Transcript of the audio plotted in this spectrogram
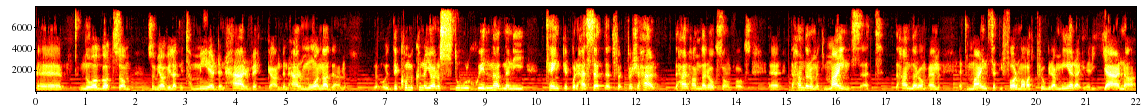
eh, något som, som jag vill att ni tar med er den här veckan, den här månaden. Det kommer kunna göra stor skillnad när ni tänker på det här sättet. För, för så här, det här handlar det också om folks. Eh, det handlar om ett mindset. Det handlar om en, ett mindset i form av att programmera er hjärna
